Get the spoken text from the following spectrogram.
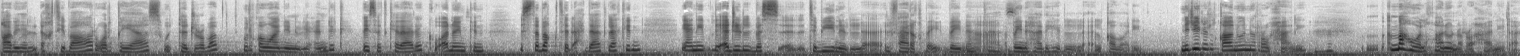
قابلة للاختبار والقياس والتجربة والقوانين اللي عندك ليست كذلك. وأنا يمكن استبقت الأحداث لكن يعني لأجل بس تبيين ال- الفارق بي- بين. بين هذه ال- القوانين. نجي للقانون الروحاني. ما هو القانون الروحاني الآن؟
